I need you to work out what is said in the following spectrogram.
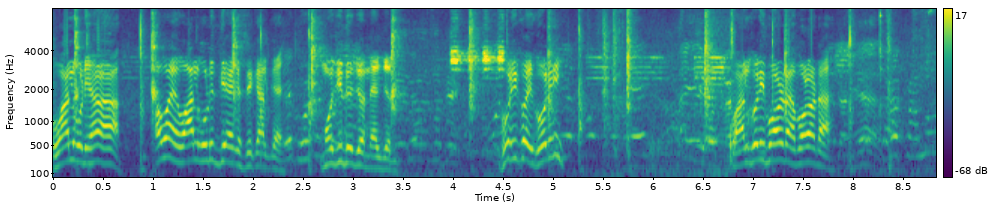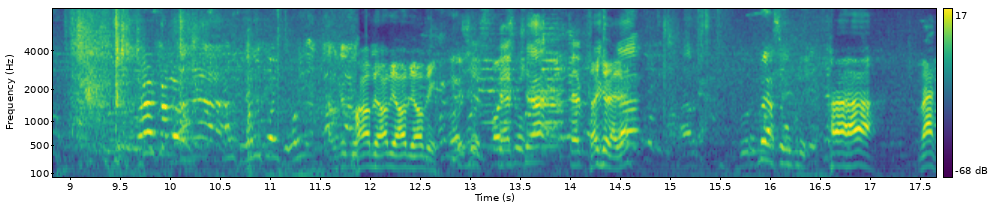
ওয়ালগুড়ি হ্যাঁ হ্যাঁ। ও ভাই ওয়ালগুড়ি দিয়ে গেছে কালকে। মসজিদের জন্য একজন। ঘড়ি কই ঘড়ি? ওয়ালগুড়ি বড়টা বড়টা। হবে হবে হবে হবে। ছয়শো টাকা? হ্যাঁ হ্যাঁ। রাখ।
